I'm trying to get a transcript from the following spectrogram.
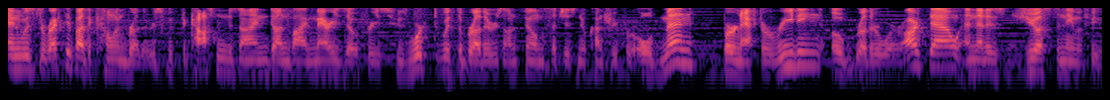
and was directed by the Coen brothers, with the costume design done by Mary Zophres, who's worked with the brothers on films such as No Country for Old Men, Burn After Reading, Oh Brother Where Art Thou, and that is just to name a few.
